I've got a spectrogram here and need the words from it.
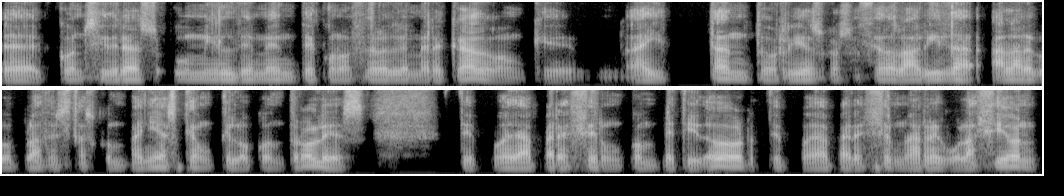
eh, consideras humildemente conocedor del mercado, aunque hay tanto riesgo asociado a la vida a largo plazo de estas compañías que aunque lo controles, te puede aparecer un competidor, te puede aparecer una regulación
